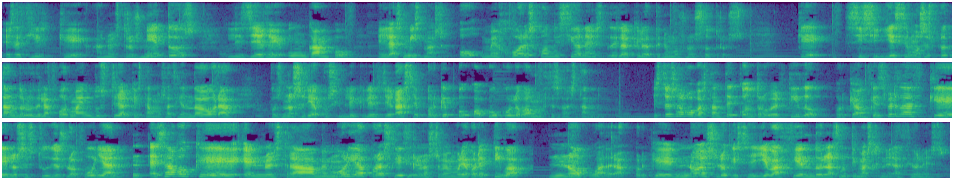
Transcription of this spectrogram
Es decir, que a nuestros nietos les llegue un campo en las mismas o mejores condiciones de la que lo tenemos nosotros. Que si siguiésemos explotándolo de la forma industrial que estamos haciendo ahora, pues no sería posible que les llegase porque poco a poco lo vamos desgastando. Esto es algo bastante controvertido, porque aunque es verdad que los estudios lo apoyan, es algo que en nuestra memoria, por así decirlo, en nuestra memoria colectiva, no cuadra, porque no es lo que se lleva haciendo en las últimas generaciones.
